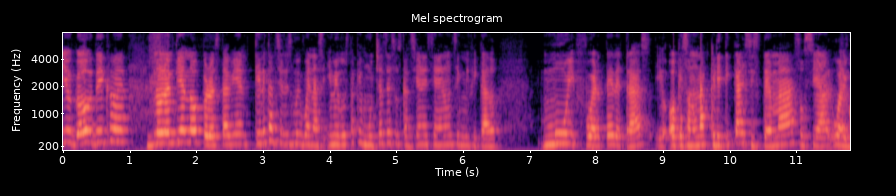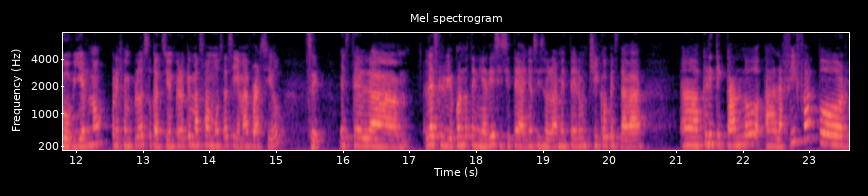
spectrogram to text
you go, Declan. No lo entiendo, pero está bien. Tiene canciones muy buenas y me gusta que muchas de sus canciones tienen un significado muy fuerte detrás o que son una crítica al sistema social o al gobierno. Por ejemplo, su canción creo que más famosa se llama Brasil. Sí. Este, la, la escribió cuando tenía 17 años y solamente era un chico que estaba ah, criticando a la FIFA por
